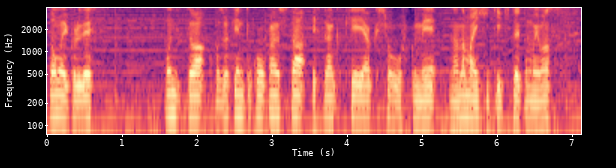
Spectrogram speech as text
どうもゆくるです。本日は補助券と交換した S ランク契約書を含め7枚引いていきたいと思います。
